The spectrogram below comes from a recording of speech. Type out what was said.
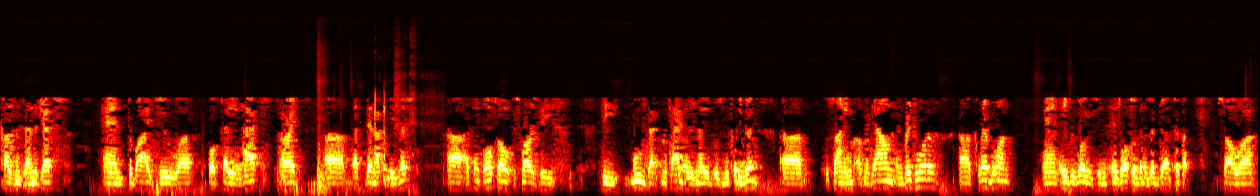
Cousins and the Jets and goodbye to uh, both Petty and Hack. All right, uh, that they're not going to be missed. Uh, I think also as far as the the move that Maccagnan has made has been pretty good. Uh, the signing of McGowan and Bridgewater, uh, Claiborne, and Avery Williamson has also been a good uh, pickup. So uh,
